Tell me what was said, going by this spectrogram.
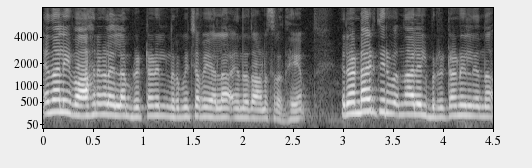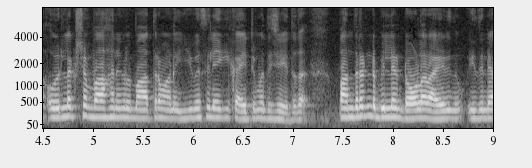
എന്നാൽ ഈ വാഹനങ്ങളെല്ലാം ബ്രിട്ടനിൽ നിർമ്മിച്ചവയല്ല എന്നതാണ് ശ്രദ്ധേയം. രണ്ടായിരത്തി ഇരുപത്തിനാലിൽ ബ്രിട്ടനിൽ നിന്ന് ഒരു ലക്ഷം വാഹനങ്ങൾ മാത്രമാണ് യു എസിലേക്ക് കയറ്റുമതി ചെയ്തത്. പന്ത്രണ്ട് ബില്യൺ ഡോളർ ആയിരുന്നു ഇതിന്റെ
